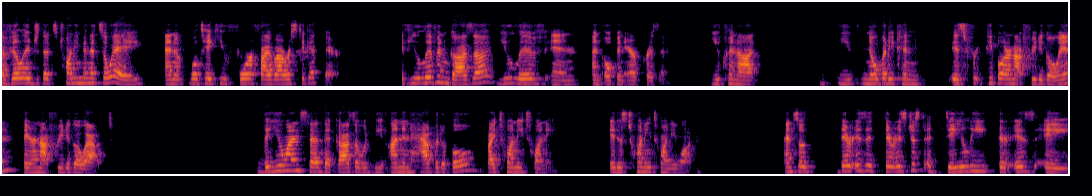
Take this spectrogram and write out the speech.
a village that's 20 minutes away and it will take you four or five hours to get there if you live in Gaza, you live in an open air prison. You cannot, you nobody can is free, people are not free to go in, they are not free to go out. The UN said that Gaza would be uninhabitable by 2020. It is 2021. And so there is a there is just a daily there is a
